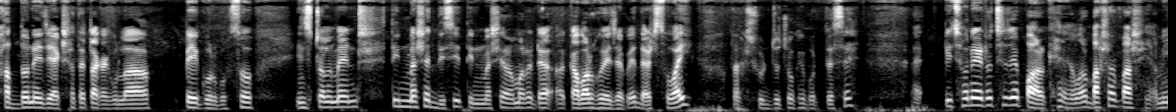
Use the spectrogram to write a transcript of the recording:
সাধ্য নেই যে একসাথে টাকাগুলা পে করব। সো ইনস্টলমেন্ট তিন মাসের দিছি। তিন মাসের আমার এটা কাভার হয়ে যাবে। দ্যাটস ওয়াই সূর্য চোখে পড়তেছে। পিছনে এটা হচ্ছে যে পার্ক হ্যাঁ আমার বাসার পাশে। আমি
